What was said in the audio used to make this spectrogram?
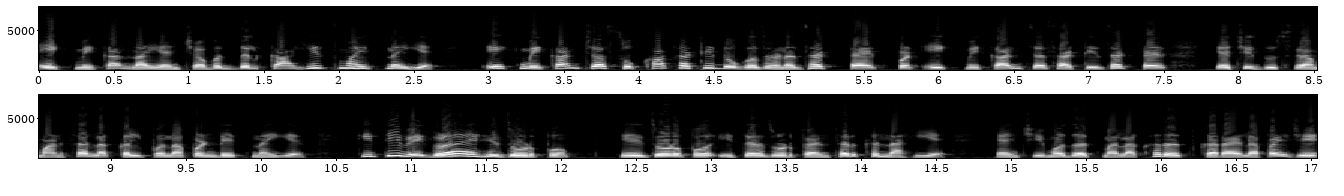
एकमेकांना यांच्याबद्दल काहीच माहीत नाही आहे एकमेकांच्या सुखासाठी दोघं जण झटत आहेत पण एकमेकांच्यासाठी झटत आहेत याची दुसऱ्या माणसाला कल्पना पण देत नाही आहे किती वेगळं आहे हे जोडपं? हे जोडपं इतर जोडप्यांसारखं नाही आहे यांची मदत मला खरंच करायला पाहिजे.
